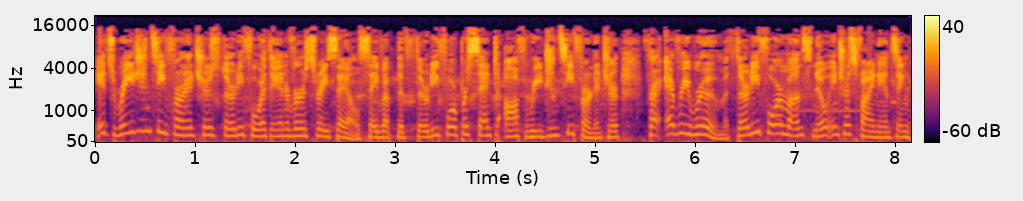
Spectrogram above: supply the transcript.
It's Regency Furniture's 34th anniversary sale. Save up to 34% off Regency Furniture for every room. 34 months, no interest financing.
